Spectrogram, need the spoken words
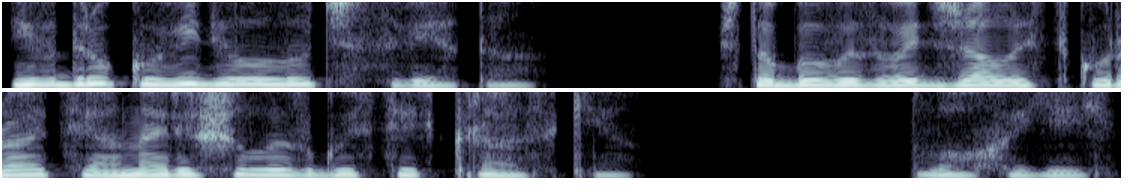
и вдруг увидел луч света. Чтобы вызвать жалость Курати, она решила сгустить краски. Плохо ей.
